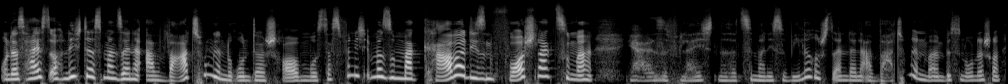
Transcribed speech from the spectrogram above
Und das heißt auch nicht, dass man seine Erwartungen runterschrauben muss. Das finde ich immer so makaber, diesen Vorschlag zu machen. Ja, also vielleicht, ne, sollst du mal nicht so wählerisch sein, deine Erwartungen mal ein bisschen runterschrauben.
